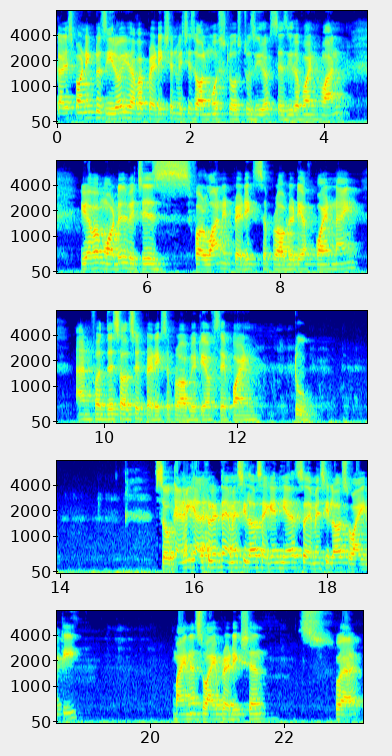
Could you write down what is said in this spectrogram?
corresponding to 0 you have a prediction which is almost close to 0 say 0.1 you have a model which is for 1 it predicts a probability of 0.9 and for this also it predicts a probability of say 0.2 so can we calculate the MSE loss again here? So MSE loss yt minus y prediction square.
